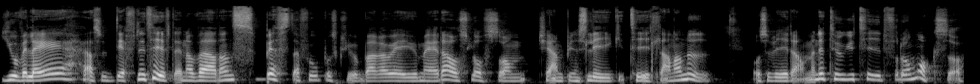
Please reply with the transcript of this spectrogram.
Juvelé, alltså definitivt en av världens bästa fotbollsklubbar och är ju med där och slåss om Champions League-titlarna nu och så vidare. Men det tog ju tid för dem också.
